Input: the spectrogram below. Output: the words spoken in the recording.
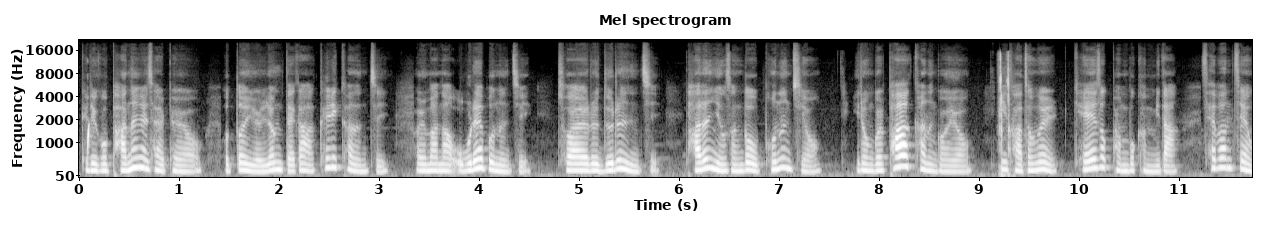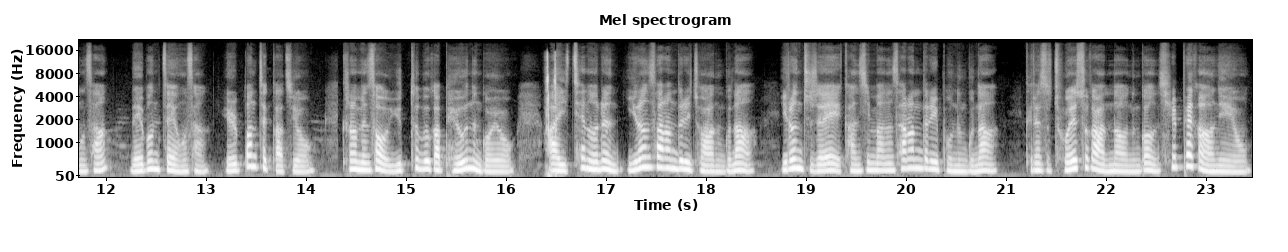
그리고 반응을 살펴요. 어떤 연령대가 클릭하는지, 얼마나 오래 보는지, 좋아요를 누르는지, 다른 영상도 보는지요. 이런 걸 파악하는 거예요. 이 과정을 계속 반복합니다. 세 번째 영상, 네 번째 영상, 열 번째까지요. 그러면서 유튜브가 배우는 거예요. 아, 이 채널은 이런 사람들이 좋아하는구나. 이런 주제에 관심 많은 사람들이 보는구나. 그래서 조회수가 안 나오는 건 실패가 아니에요.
